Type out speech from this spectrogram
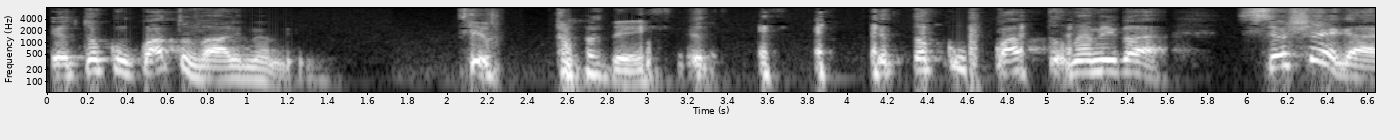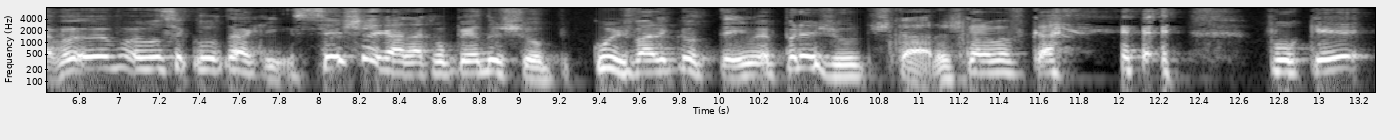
Eu tô com quatro vales, meu amigo. Eu também. Eu, eu tô com quatro, meu amigo, ó, se eu chegar, eu, eu, vou você contar aqui, se eu chegar na Companhia do Chopp com os vales que eu tenho, é prejuízo os caras. Os caras vão ficar. porque.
